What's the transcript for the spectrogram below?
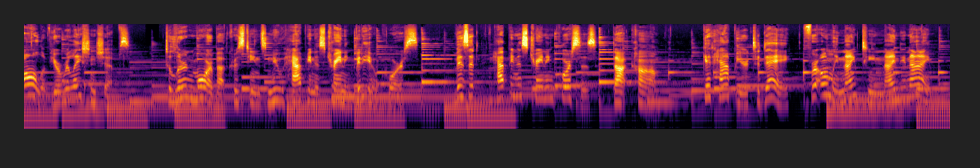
all of your relationships. To learn more about Kristine's new Happiness Training video course, visit happinesstrainingcourses.com. Get happier today for only $19.99.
